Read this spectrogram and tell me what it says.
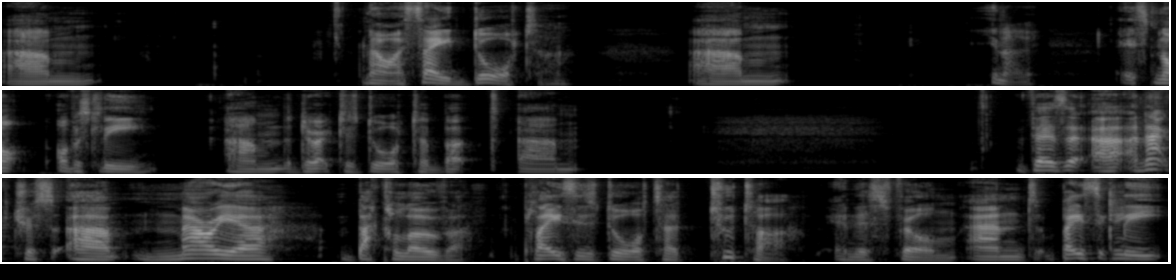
Um, now, I say daughter, um, you know, it's not obviously um, the director's daughter, but um, there's a, an actress, uh, Maria Bakalova, plays his daughter Tutar in this film, and basically,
